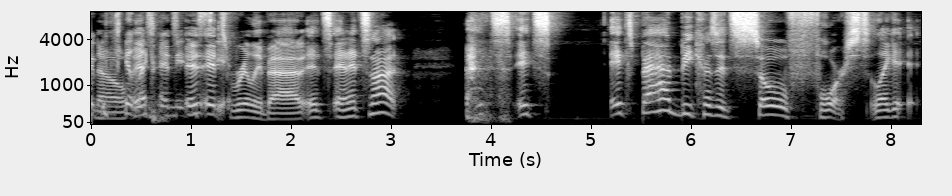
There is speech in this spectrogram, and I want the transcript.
no, it's like it's, need to it- it's it. really bad. It's and it's not. It's it's it's bad because it's so forced. Like it,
